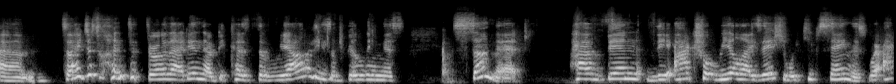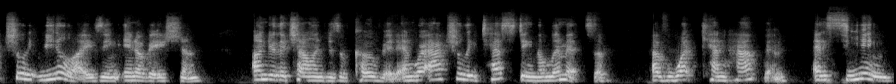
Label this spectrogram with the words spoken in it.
Um, so I just wanted to throw that in there because the realities of building this summit have been the actual realization. We keep saying this. We're actually realizing innovation under the challenges of COVID, and we're actually testing the limits of, of what can happen and seeing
